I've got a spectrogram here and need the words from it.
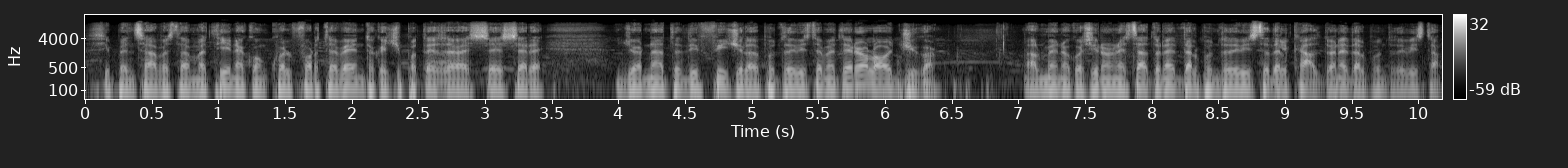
Si pensava stamattina con quel forte vento che ci potesse essere giornata difficile dal punto di vista meteorologico almeno così non è stato né dal punto di vista del caldo né dal punto di vista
